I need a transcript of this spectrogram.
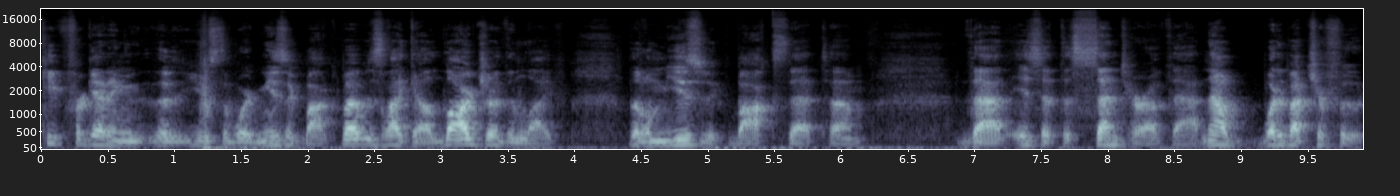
keep forgetting to use the word music box, but it was like a larger than life little music box that um, that is at the center of that. Now, what about your food?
